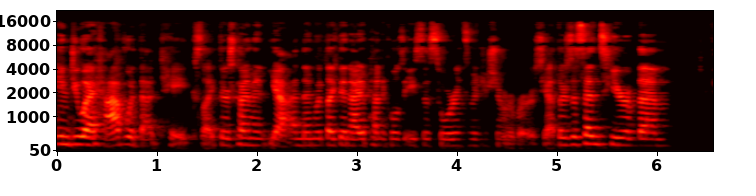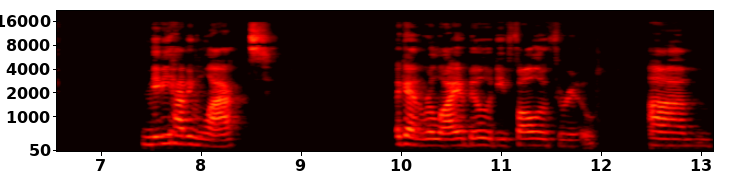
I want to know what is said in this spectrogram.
and do I have what that takes? Like, there's kind of a, yeah, and then with like the Knight of Pentacles, Ace of Swords, Magician Reverse, yeah, there's a sense here of them maybe having lacked again reliability, follow through. Um,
